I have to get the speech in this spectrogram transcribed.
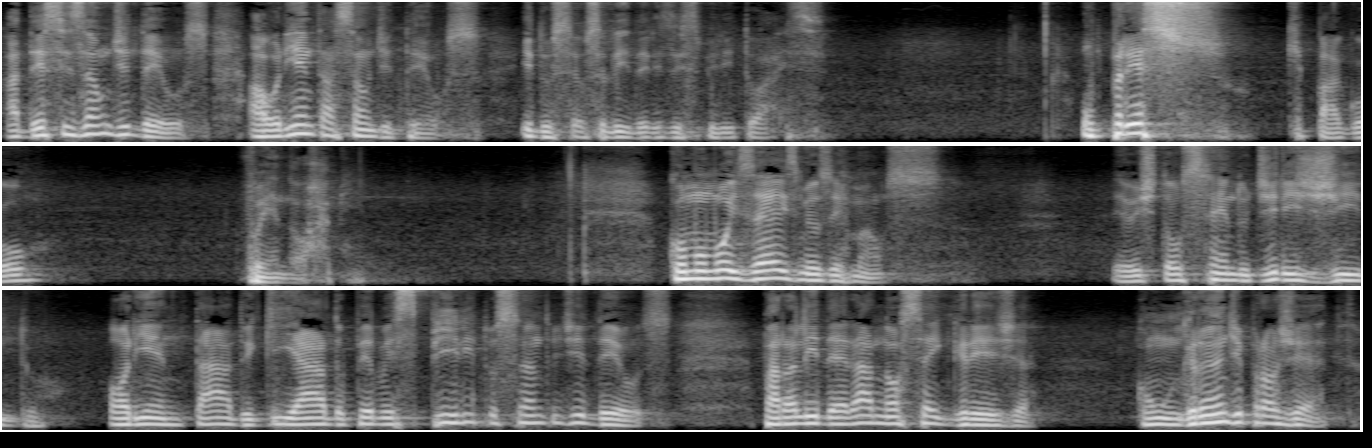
a decisão de Deus, a orientação de Deus e dos seus líderes espirituais. O preço que pagou foi enorme. Como Moisés, meus irmãos, eu estou sendo dirigido, orientado e guiado pelo Espírito Santo de Deus para liderar nossa igreja com um grande projeto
